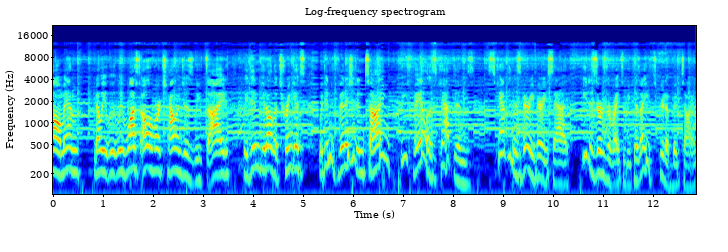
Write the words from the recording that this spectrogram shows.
Oh man, now we, we, we've lost all of our challenges. We've died. We didn't get all the trinkets. We didn't finish it in time. We fail as captains. This captain is very, very sad. He deserves the right to because I screwed up big time.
